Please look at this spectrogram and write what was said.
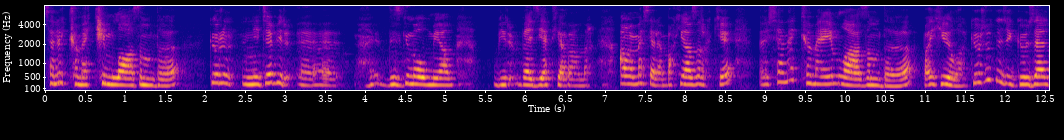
sənə kömək kim lazımdır. Görün necə bir e, düzgün olmayan bir vəziyyət yaranır. Amma məsələn bax yazırıq ki, sənə köməyim lazımdır. Bax yığla. Görürsüz necə gözəl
